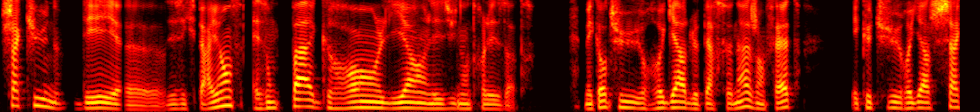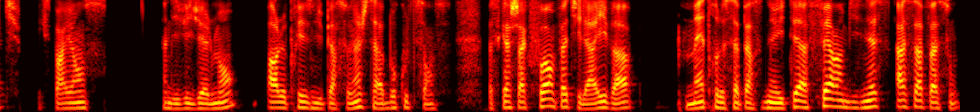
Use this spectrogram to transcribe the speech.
chacune des, euh, des expériences, elles ont pas grand lien les unes entre les autres. Mais quand tu regardes le personnage, en fait, et que tu regardes chaque expérience individuellement, par le prisme du personnage, ça a beaucoup de sens. Parce qu'à chaque fois, en fait, il arrive à mettre de sa personnalité, à faire un business à sa façon.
